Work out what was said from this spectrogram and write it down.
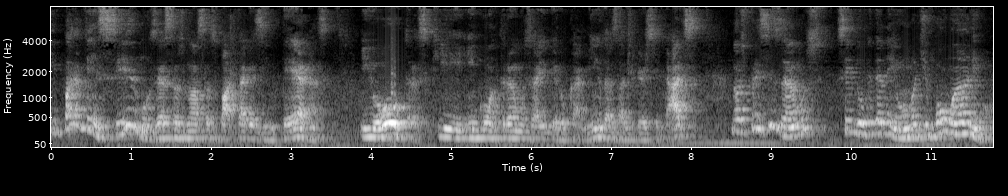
E para vencermos essas nossas batalhas internas e outras que encontramos aí pelo caminho das adversidades, nós precisamos, sem dúvida nenhuma, de bom ânimo,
